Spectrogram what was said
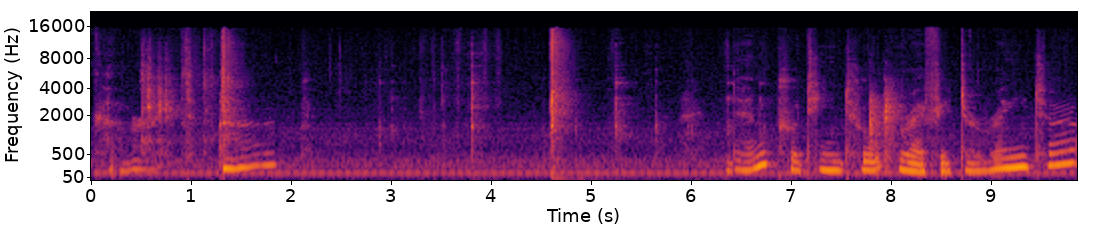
Cover it up then put into refrigerator.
